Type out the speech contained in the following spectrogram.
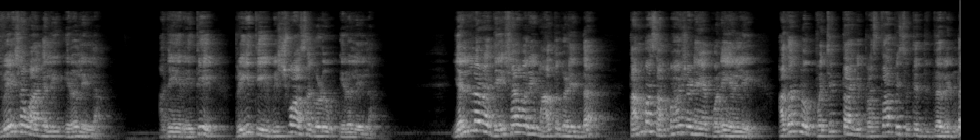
ದ್ವೇಷವಾಗಲಿ ಇರಲಿಲ್ಲ. ಅದೇ ರೀತಿ ಪ್ರೀತಿ, ವಿಶ್ವಾಸಗಳು ಇರಲಿಲ್ಲ. ಎಲ್ಲರ ದೇಶಾವರಿ ಮಾತುಗಳಿಂದ ತಮ್ಮ ಸಂಭಾಷಣೆಯ ಕೊನೆಯಲ್ಲಿ ಅದನ್ನು ಕ್ವಚಿತ್ತಾಗಿ ಪ್ರಸ್ತಾಪಿಸುತ್ತಿದ್ದರಿಂದ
